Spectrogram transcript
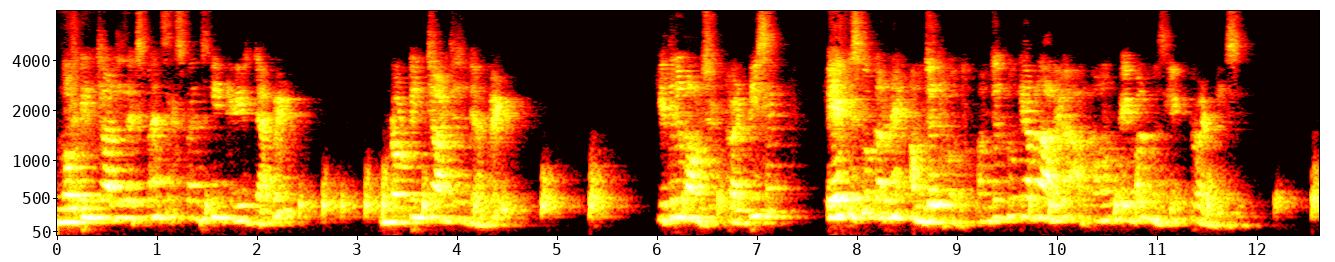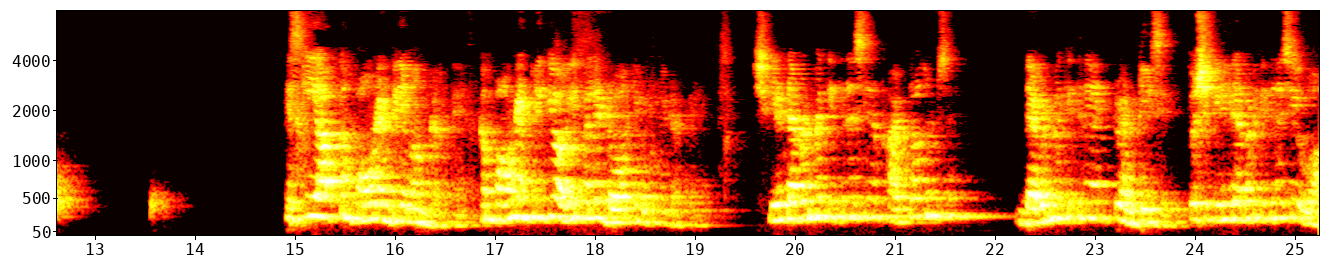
नोटिंग चार्जेस एक्सपेंस एक्सपेंस की increase debit noting charges debit कितने अमाउंट से? 20 से। एक इसको करने अमजद को। अमजद को क्या बना लेगा? अकाउंट पेबल मजीद 20 से। इसकी आप कंपाउंड एंट्री अमाउंट करते हैं। कंपाउंड एंट्री क्या होगी पहले ड्रॉर की में करते हैं। शेयर डेबिट में कितने से है? 5000 से। डेबिट में कितने हैं? 20 से। तो शेयर डेबिट कितने से हुआ?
